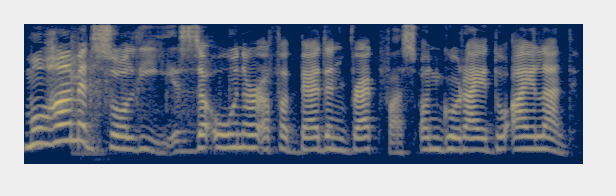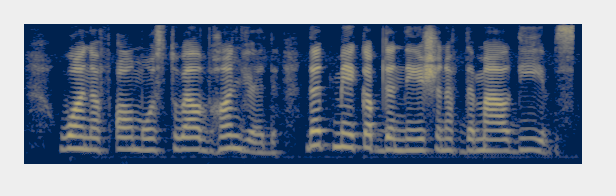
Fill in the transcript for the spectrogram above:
Mohamed Soli is the owner of a bed and breakfast on Guraidhoo Island, one of almost 1,200 that make up the nation of the Maldives.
